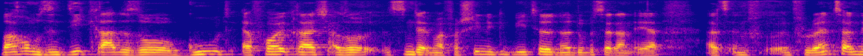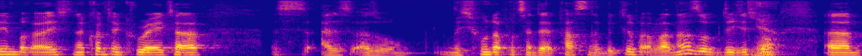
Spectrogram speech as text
Warum sind die gerade so gut, erfolgreich? Also es sind ja immer verschiedene Gebiete. Ne? Du bist ja dann eher als Inf Influencer in dem Bereich, ne? Content Creator. Ist alles also nicht 100% der passende Begriff, aber ne, so die Richtung. Ähm,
